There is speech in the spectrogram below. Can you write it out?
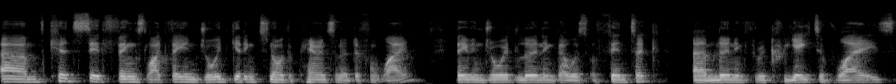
Um, kids said things like they enjoyed getting to know the parents in a different way. They've enjoyed learning that was authentic, um, learning through creative ways.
